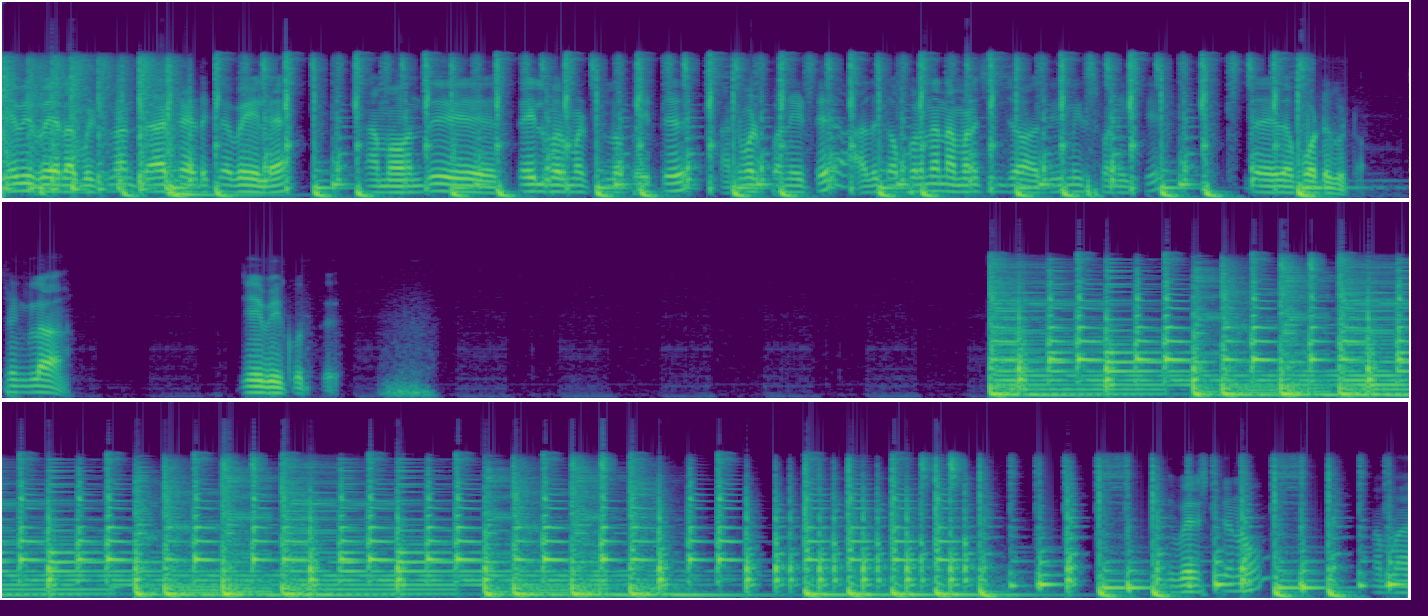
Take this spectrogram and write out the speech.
ஜேபி பயலா பீட்லாம் டேட்டா எடுக்கவே இல்லை. நம்ம வந்து ஸ்டைல் ஃபார்மேட்டில் போயிட்டு கன்வெர்ட் பண்ணிவிட்டு அதுக்கப்புறம் தான் நம்ம என்ன செஞ்சோம்? ரீமிக்ஸ் பண்ணிவிட்டு இதை போட்டுக்கிட்டோம். சரிங்களா? ஜேபி குத்து. வெஸ்டனும் நம்ம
